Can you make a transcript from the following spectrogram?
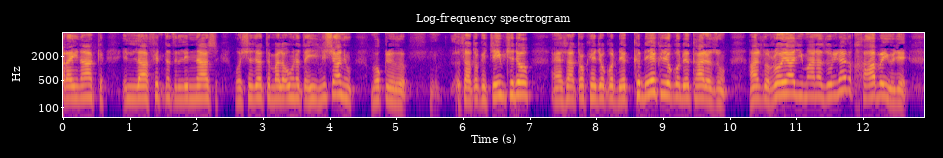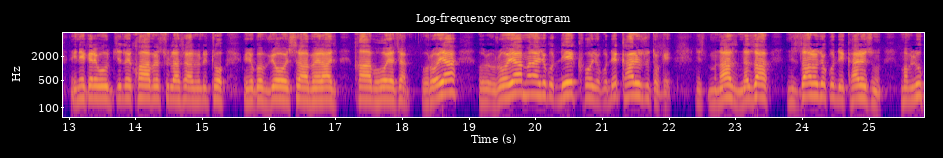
ارائيناڪ الاهه فتنت لناس اهو شجرت مهل ان ته هيءَ نشانيون موڪليو ٿو اسان توکي چئي به ڇڏيو ۽ اسان توکي جيڪو ڏيک ڏيک جيڪو ڏيکاريوسين هاڻي ته رويا جي معنيٰ ضروري نه آهي ته خواب ئي هجي ان ڪري اهو چئي خواب رسولا صاحب ڏٺو جيڪو ويو اسرا مهراج خواب هو يا ڇا رويا رويا معنيٰ جيڪو ڏيک هو جيڪو ڏيکاريوسين توکي ناز نزار نظارو جيڪو ڏيکاريوسين مملوڪ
